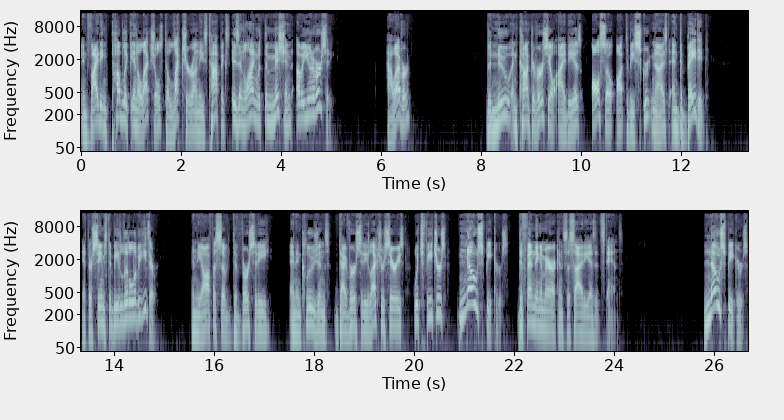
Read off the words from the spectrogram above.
Inviting public intellectuals to lecture on these topics is in line with the mission of a university. However, the new and controversial ideas also ought to be scrutinized and debated Yet there seems to be little of either in the Office of Diversity and Inclusion's Diversity Lecture Series, which features no speakers defending American society as it stands. No speakers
